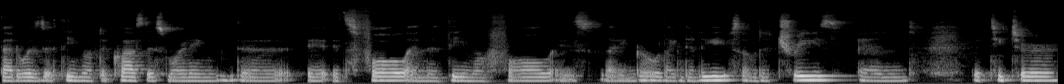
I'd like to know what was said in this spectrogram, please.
that was the theme of the class this morning. The it's fall, and the theme of fall is letting go, like the leaves of the trees. And the teacher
